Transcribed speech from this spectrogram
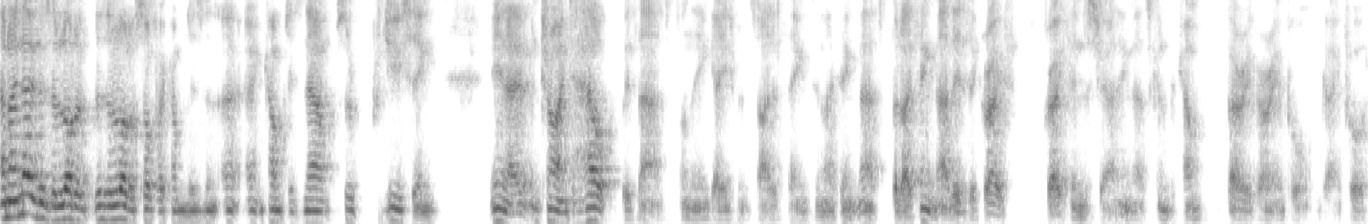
and I know there's a lot of there's a lot of software companies and, uh, and companies now sort of producing you know, and trying to help with that on the engagement side of things. And I think that's, but I think that is a growth growth industry. I think that's going to become very very important going forward.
